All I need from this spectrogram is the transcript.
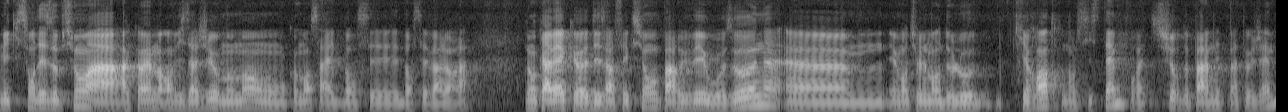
mais qui sont des options à, quand même envisager au moment où on commence à être dans ces, dans ces valeurs-là. Donc avec euh, des infections par UV ou ozone, éventuellement de l'eau qui rentre dans le système pour être sûr de ne pas amener de pathogènes,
